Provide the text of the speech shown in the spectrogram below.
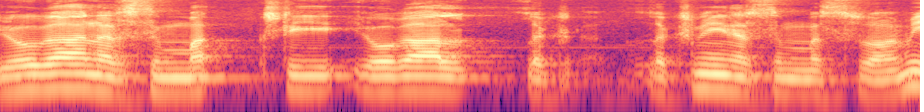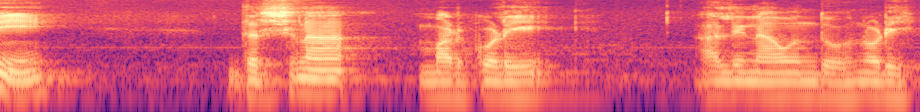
ಯೋಗ ನರಸಿಂಹ, ಶ್ರೀ ಯೋಗ ಲಕ್ಷ ಲಕ್ಷ್ಮೀ ನರಸಿಂಹಸ್ವಾಮಿ ದರ್ಶನ ಮಾಡ್ಕೊಳ್ಳಿ. ಅಲ್ಲಿ ನಾವೊಂದು ನೋಡಿ,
